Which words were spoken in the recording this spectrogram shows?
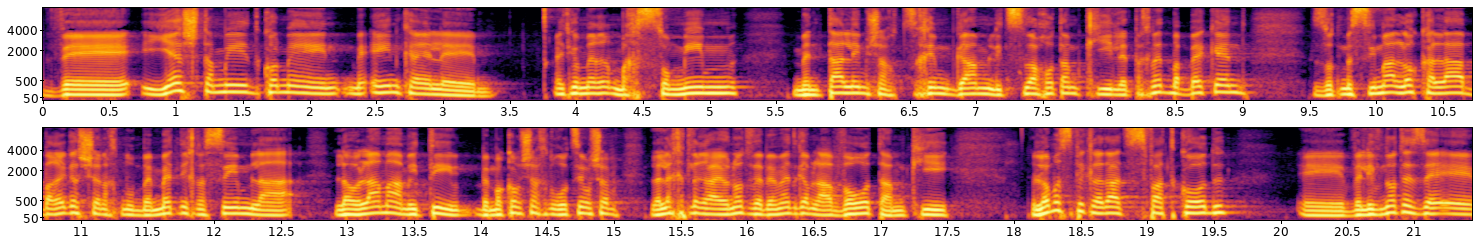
ויש תמיד כל מיני מעין כאלה, הייתי אומר, מחסומים מנטליים שאנחנו צריכים גם לצלוח אותם, כי לתכנת בבקאנד זאת משימה לא קלה ברגע שאנחנו באמת נכנסים ל... לעולם האמיתי, במקום שאנחנו רוצים עכשיו ללכת לרעיונות ובאמת גם לעבור אותם, כי לא מספיק לדעת שפת קוד אה, ולבנות איזה אה,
